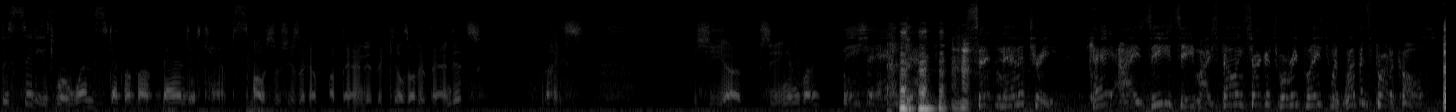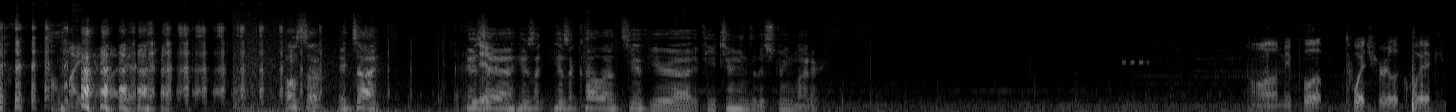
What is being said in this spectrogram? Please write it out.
The cities were one step above bandit camps. Oh, so she's like a, a bandit that kills other bandits? Nice. Is she, uh, seeing anybody? Nisha and Jack, sitting in a tree. K-I-Z-Z, my spelling circuits were replaced with weapons protocols. Oh my god. also, it's, uh, Here's Yeah. a here's a here's a call out to you if you're uh, if you tune into the stream later. Hold on, let me pull up Twitch real quick.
